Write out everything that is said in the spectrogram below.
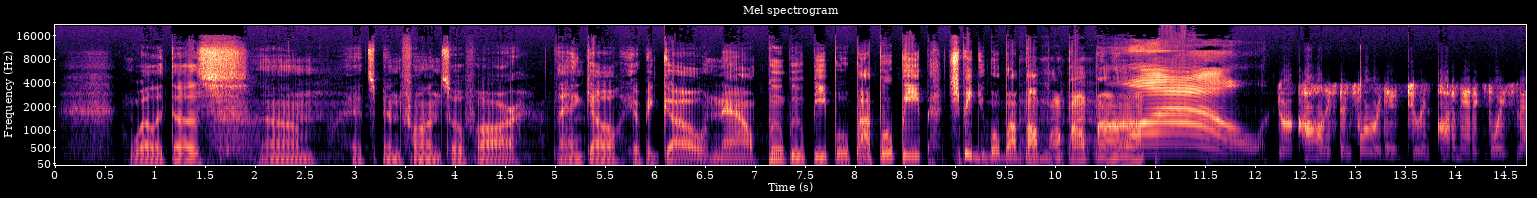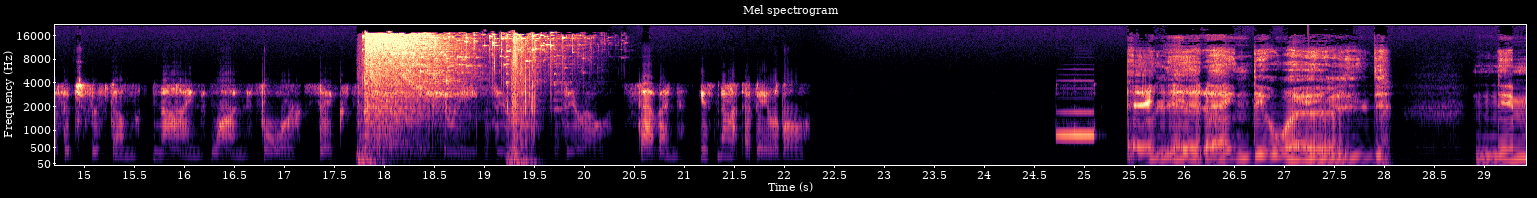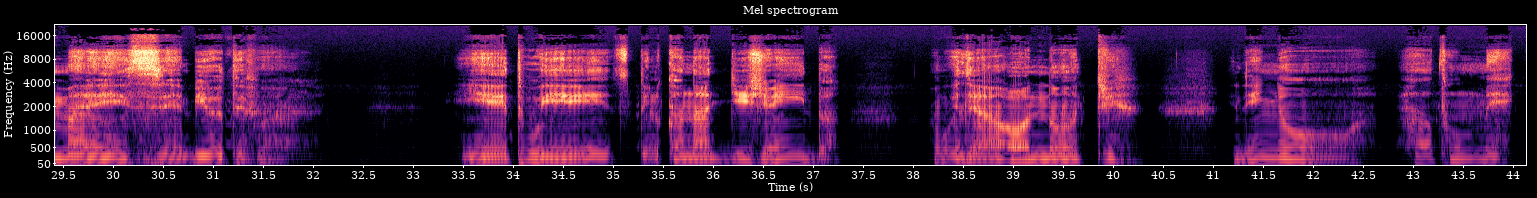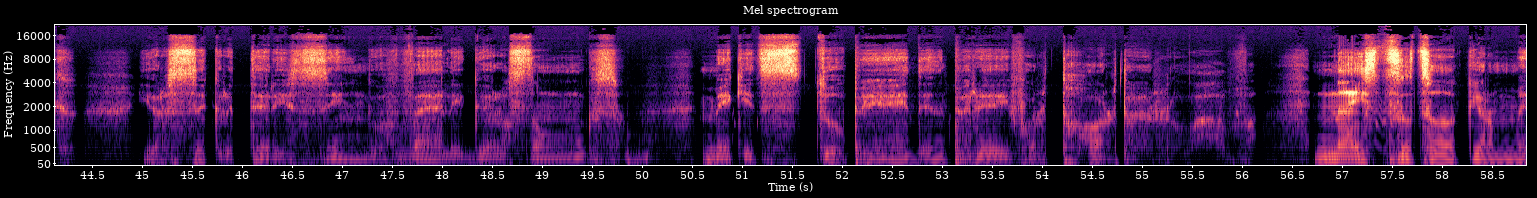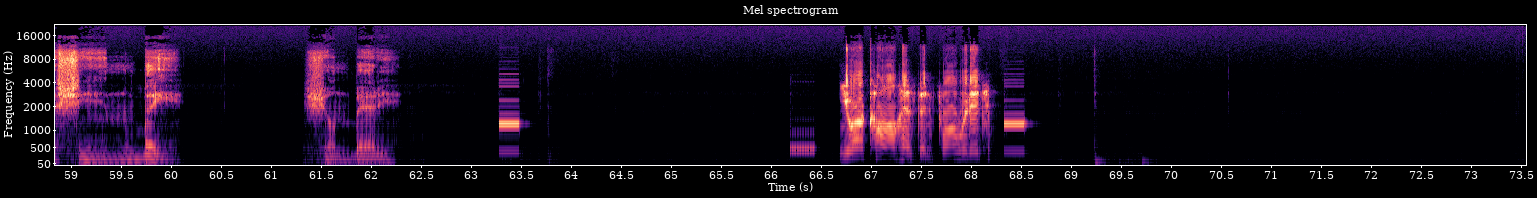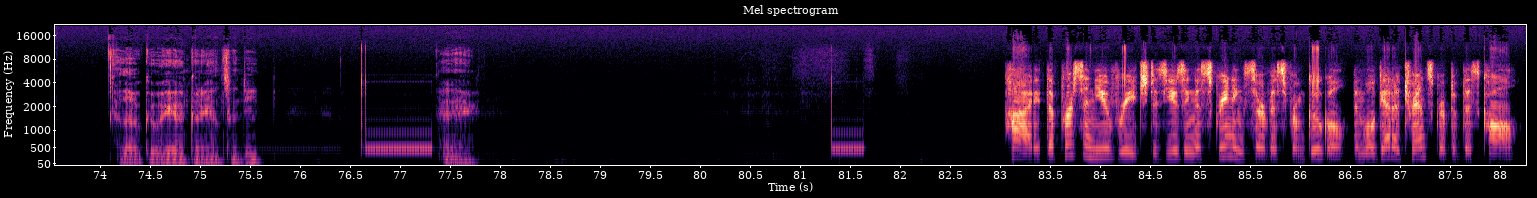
well, it does. Um, it's been fun so far. Thank y'all. Here we go now. Boop boop beep boop bop boop beep. Chippity boop bop bop bop bop bop. Wow! Your call has been forwarded to an automatic voice message system. 91463007 is not available. All around the world, the most beautiful. Yet we still cannot decide whether or not they know how to make your secretary sing Valley Girl songs. Make it stupid and pray for tartar love. Nice to talk, your machine. Bye. Sean Barry. Your call has been forwarded to. Hello, go here. Can I help something? Hello. Hi, the person you've reached is using a screening service from Google and will get a transcript of this call.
